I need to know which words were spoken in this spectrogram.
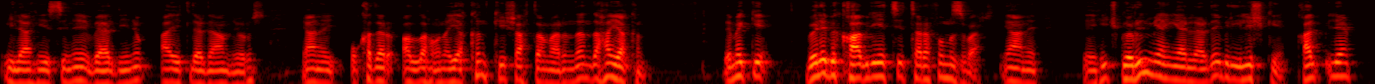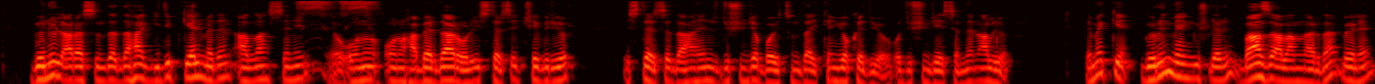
ilahiyesini verdiğini ayetlerde anlıyoruz. Yani o kadar Allah ona yakın ki şah damarından daha yakın. Demek ki böyle bir kabiliyeti tarafımız var. Yani e, hiç görünmeyen yerlerde bir ilişki. Kalp ile gönül arasında daha gidip gelmeden Allah senin e, onu onu haberdar oluyor. İsterse çeviriyor, isterse daha henüz düşünce boyutundayken yok ediyor. O düşünceyi senden alıyor. Demek ki görünmeyen güçlerin bazı alanlarda böyle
